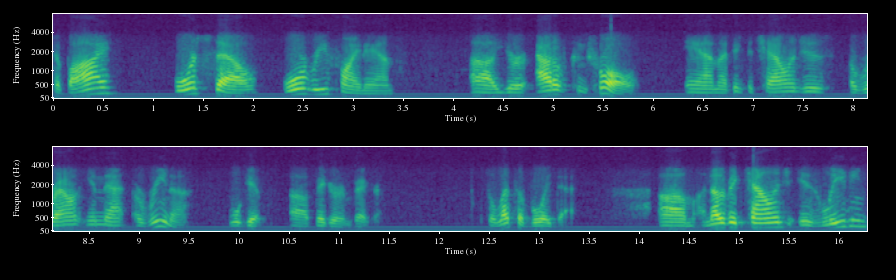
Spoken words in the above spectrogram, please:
to buy or sell or refinance, uh, you're out of control. And I think the challenges around in that arena will get uh, bigger and bigger. So let's avoid that. Um, another big challenge is leaving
